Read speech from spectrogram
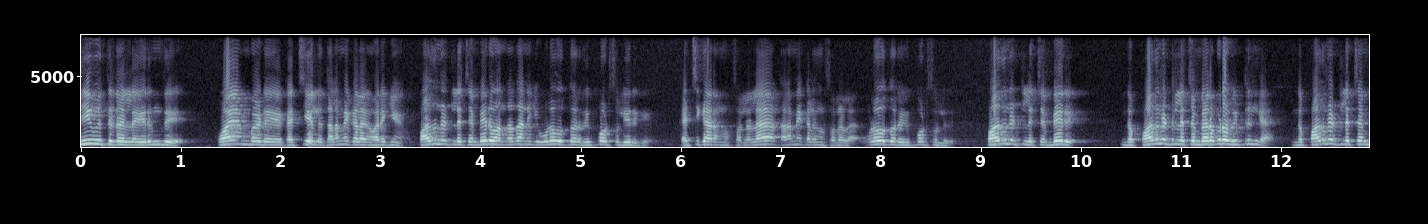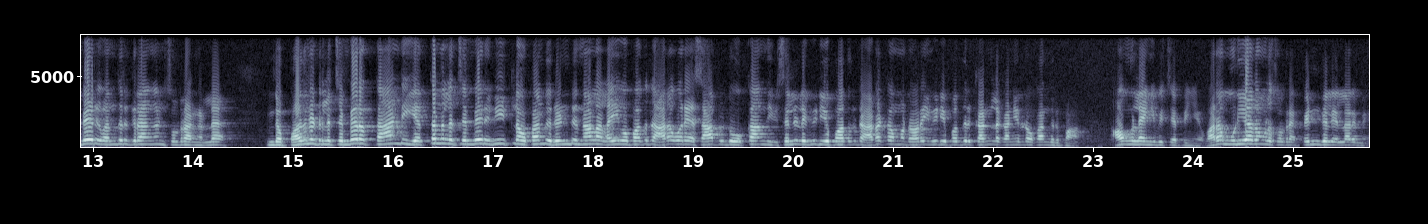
தீவுத்திடல்ல இருந்து கோயம்பேடு கட்சிகள் தலைமை கழகம் வரைக்கும் பதினெட்டு லட்சம் பேர் வந்தால் தான் இன்றைக்கி உளவுத்துறை ரிப்போர்ட் சொல்லியிருக்கு. கட்சிக்காரங்க சொல்லலை தலைமை கழகம் சொல்லலை உளவுத்துறை ரிப்போர்ட் சொல்லுது. பதினெட்டு லட்சம் பேர். இந்த பதினெட்டு லட்சம் பேரை கூட விட்டுருங்க. இந்த பதினெட்டு லட்சம் பேர் வந்திருக்கிறாங்கன்னு சொல்கிறாங்கல்ல இந்த பதினெட்டு லட்சம் பேரை தாண்டி எத்தனை லட்சம் பேர் வீட்டில் உட்காந்து ரெண்டு நாளாக லைவை பார்த்துட்டு அறவரையா சாப்பிட்டுட்டு உட்காந்து செல்லில் வீடியோ பார்த்துட்டு அடக்கம் பண்ணுற வரையும் வீடியோ பார்த்துட்டு கண்ணில் கண்ணீர் உட்காந்துருப்பான் அவங்கள எங்க போய் சேர்ப்பீங்க? வர முடியாதவங்கள சொல்கிறேன் பெண்கள் எல்லாருமே.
